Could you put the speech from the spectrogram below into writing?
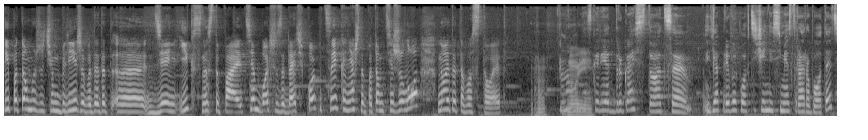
И потом уже чем ближе вот этот э, день X наступает, тем больше задач копится. И, конечно, потом тяжело, но это того стоит. Угу. Ну, ну и... скорее другая ситуация. Я привыкла в течение семестра работать,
